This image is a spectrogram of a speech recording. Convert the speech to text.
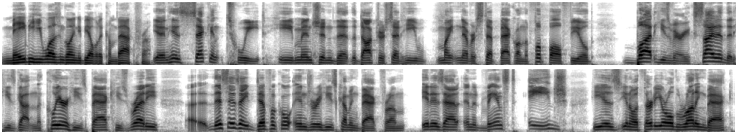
maybe he wasn't going to be able to come back from. Yeah, in his second tweet, he mentioned that the doctor said he might never step back on the football field, but he's very excited that he's gotten the clear. He's back. He's ready. Uh, this is a difficult injury he's coming back from. It is at an advanced age. He is, you know, a 30-year-old running back.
